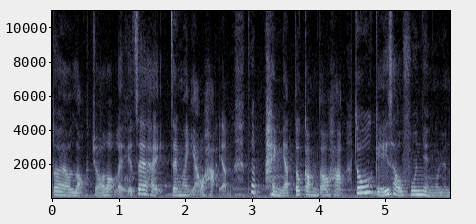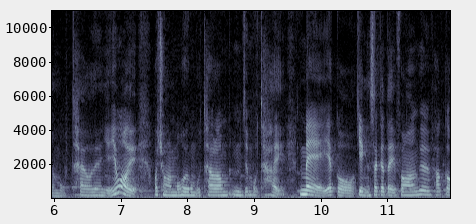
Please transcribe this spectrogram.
都系有落咗落嚟嘅，即係系正係有客人，即係平日都咁多客，都幾受歡迎喎。原來木頭呢樣嘢，因為我從來冇去過木头啦，唔知木头係咩一個形式嘅地方，跟住發覺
